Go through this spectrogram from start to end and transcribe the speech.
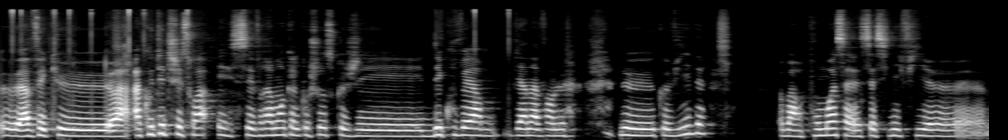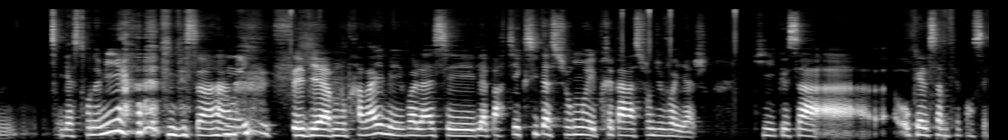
euh, avec à, côté de chez soi, et c'est vraiment quelque chose que j'ai découvert bien avant le, Covid. Bah, pour moi, ça, signifie gastronomie, mais ça, c'est lié à mon travail. Mais voilà, c'est la partie excitation et préparation du voyage que ça, auquel ça me fait penser.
